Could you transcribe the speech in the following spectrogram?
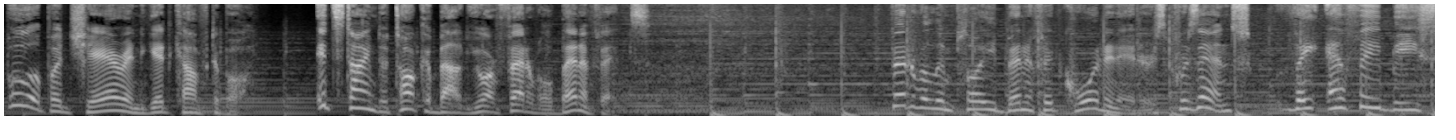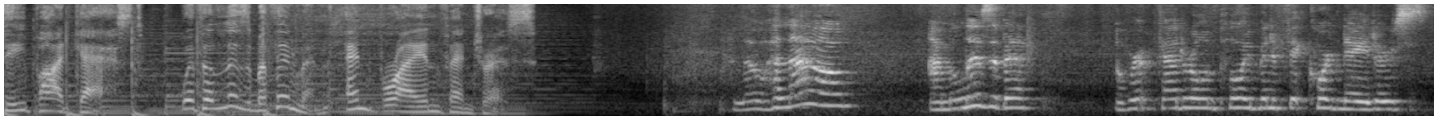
Pull up a chair and get comfortable. It's time to talk about your federal benefits. Federal Employee Benefit Coordinators presents the FEBC podcast with Elizabeth Inman and Bryan Fentress. Hello, hello. I'm Elizabeth over at Federal Employee Benefit Coordinators.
